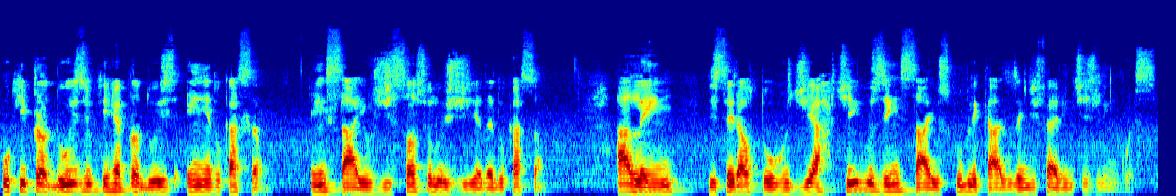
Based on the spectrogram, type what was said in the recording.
o que produz e o que reproduz em educação: ensaios de sociologia da educação. Além de ser autor de artigos e ensaios publicados em diferentes línguas.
